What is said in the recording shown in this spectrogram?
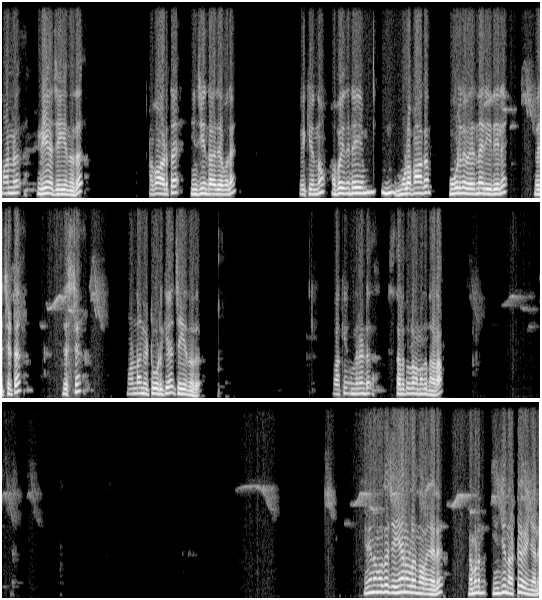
മണ്ണ് ഇടുക ചെയ്യുന്നത്. അപ്പോൾ അടുത്ത ഇഞ്ചിയും താഴെ പോലെ വെക്കുന്നു. അപ്പോൾ ഇതിന്റെ ഈ മുളഭാഗം മുകളിൽ വരുന്ന രീതിയിൽ വെച്ചിട്ട് ജസ്റ്റ് മണ്ണങ്ങ് ഇട്ട് കൊടുക്കുക ചെയ്യുന്നത്. ബാക്കി ഒന്ന് രണ്ട് സ്ഥലത്തൂടെ നമുക്ക് നടാം. ഇനി നമുക്ക് ചെയ്യാനുള്ളതെന്ന് പറഞ്ഞാൽ നമ്മൾ ഇഞ്ചി നട്ട് കഴിഞ്ഞാൽ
